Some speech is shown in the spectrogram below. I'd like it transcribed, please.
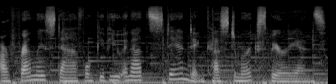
Our friendly staff will give you an outstanding customer experience.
